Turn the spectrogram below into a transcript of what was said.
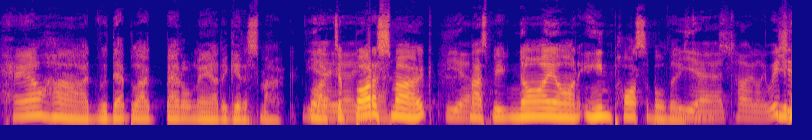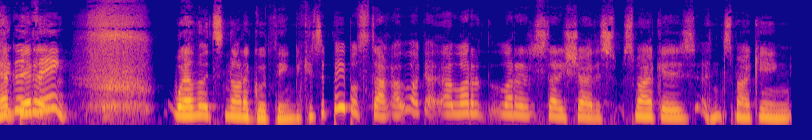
how hard would that bloke battle now to get a smoke? Yeah, like to yeah, bite yeah. a smoke Yeah. must be nigh on impossible these days. Yeah, totally. Which You'd is a good better- thing. Well, it's not a good thing because the people stuck. uh, Like a, lot of a lot of studies show that smokers and smoking.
